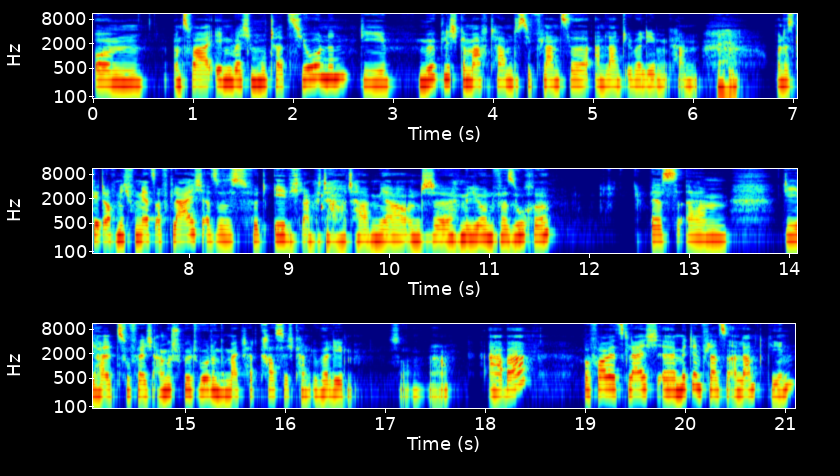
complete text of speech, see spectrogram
Um, und zwar irgendwelche Mutationen, die möglich gemacht haben, dass die Pflanze an Land überleben kann. Mhm. Und es geht auch nicht von jetzt auf gleich, also es wird ewig lang gedauert haben, ja, und äh, Millionen Versuche bis ähm, die halt zufällig angespült wurde und gemerkt hat, krass, ich kann überleben. So, ja. Aber bevor wir jetzt gleich äh, mit den Pflanzen an Land gehen,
